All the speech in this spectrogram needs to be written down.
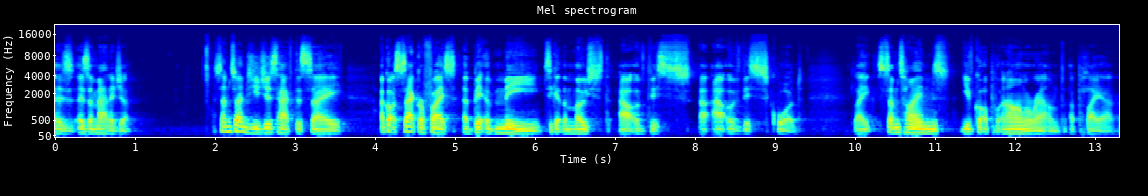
as, as a manager. Sometimes you just have to say, I got to sacrifice a bit of me to get the most out of this uh, out of this squad. Like sometimes you've got to put an arm around a player.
